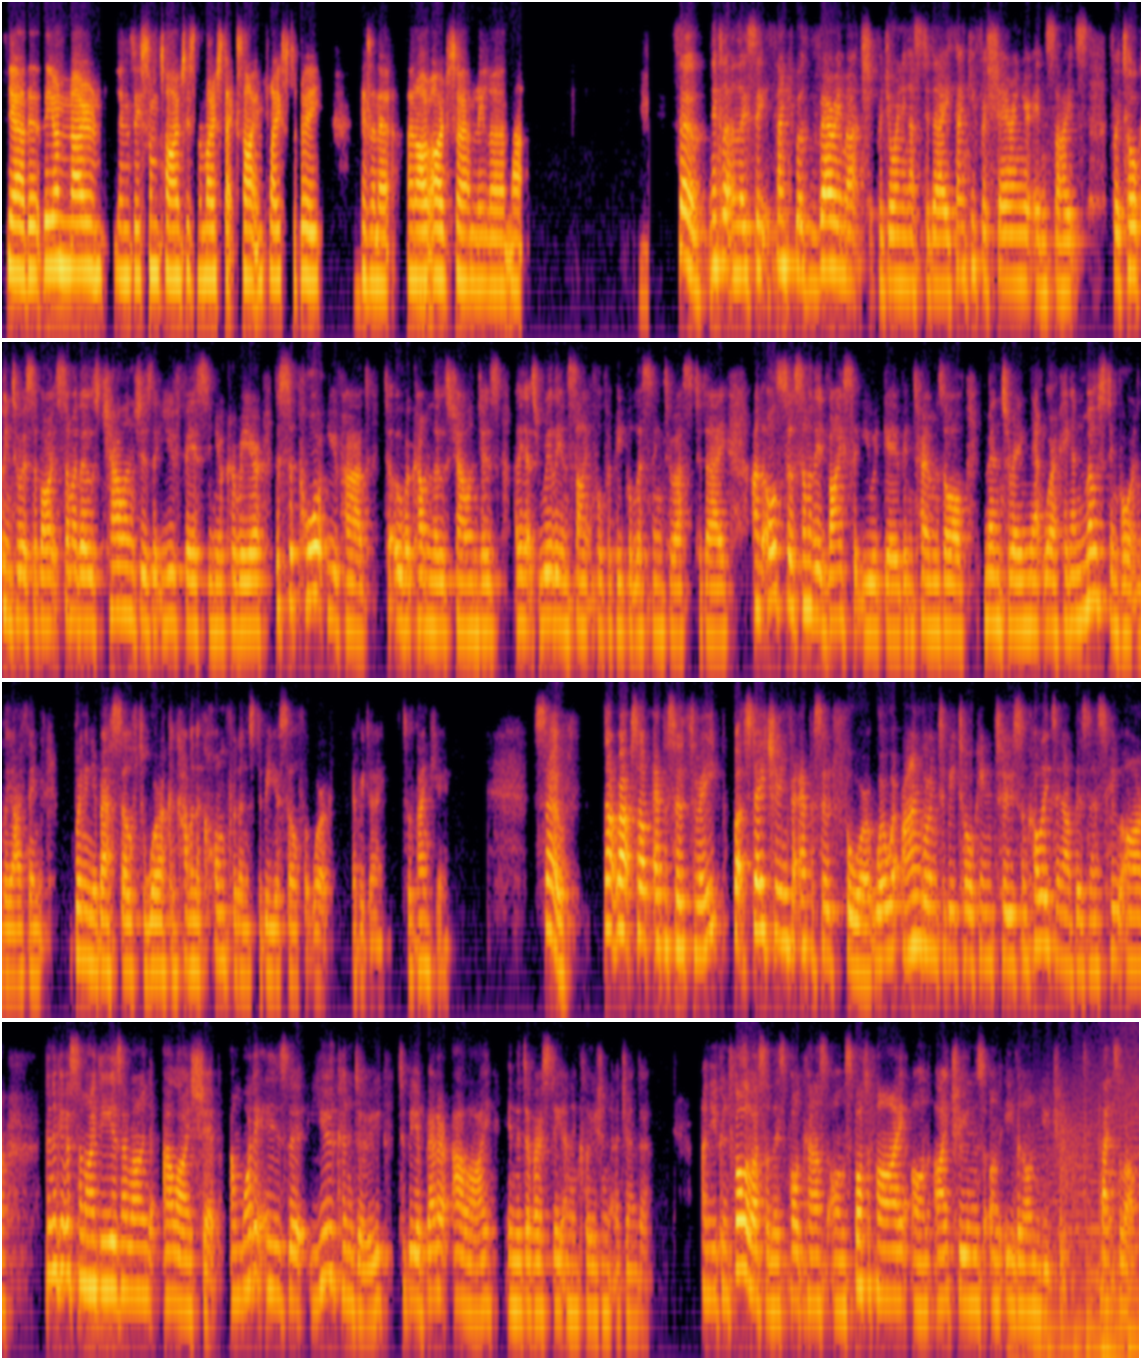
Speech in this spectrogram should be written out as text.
Yeah the, the unknown lindsay sometimes is the most exciting place to be isn't it? And I, i've certainly learned that so, Nicola and Lucy, thank you both very much for joining us today. Thank you for sharing your insights for talking to us about some of those challenges that you've faced in your career, the support you've had to overcome those challenges. I think that's really insightful for people listening to us today. And also some of the advice that you would give in terms of mentoring, networking, and most importantly, I think, bringing your best self to work and having the confidence to be yourself at work every day. So thank you. So that wraps up episode three, but stay tuned for episode four, where I'm going to be talking to some colleagues in our business who are going to give us some ideas around allyship and what it is that you can do to be a better ally in the diversity and inclusion agenda. And you can follow us on this podcast on Spotify, on iTunes, and even on YouTube. Thanks a lot.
